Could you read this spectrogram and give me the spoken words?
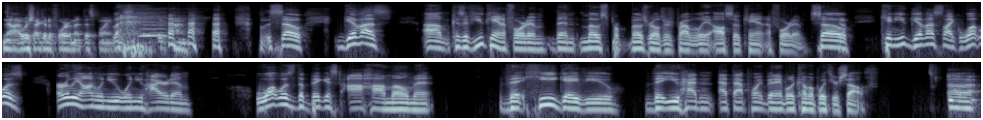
No i wish i could afford him at this point. So give us because um, if you can't afford him, then most most realtors probably also can't afford him. So, yeah. can you give us like what was early on when you when you hired him? What was the biggest aha moment that he gave you that you hadn't at that point been able to come up with yourself? Uh,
